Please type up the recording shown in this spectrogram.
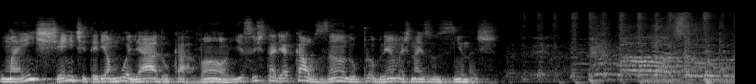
Uma enchente teria molhado o carvão e isso estaria causando problemas nas usinas. Eu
